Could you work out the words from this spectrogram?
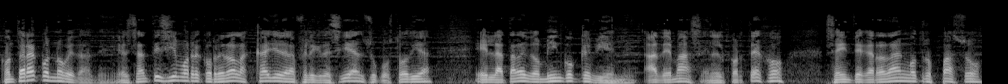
Contará con novedades. El Santísimo recorrerá las calles de la feligresía en su custodia en la tarde de domingo que viene. Además, en el cortejo se integrarán otros pasos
